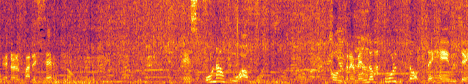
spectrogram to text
Pero al parecer no. Es una guagua. Con tremendo culto de gente.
